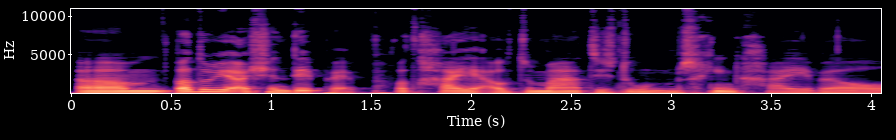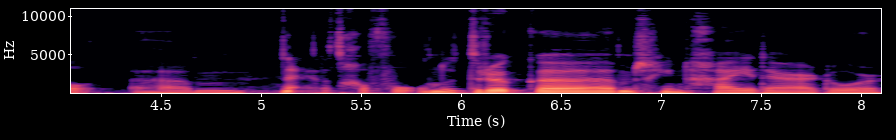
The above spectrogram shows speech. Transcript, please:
Um, wat doe je als je een dip hebt? Wat ga je automatisch doen? Misschien ga je wel um, nou ja, dat gevoel onderdrukken. Misschien ga je daardoor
